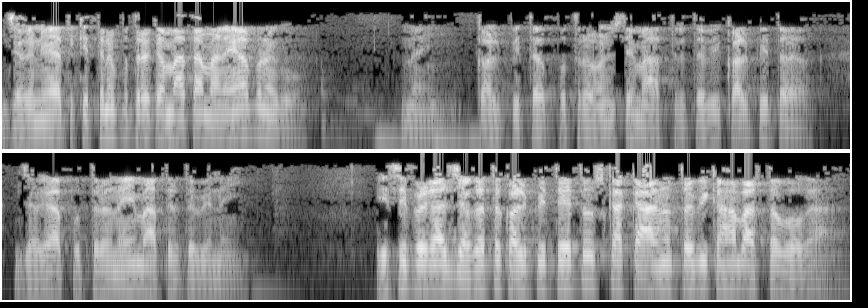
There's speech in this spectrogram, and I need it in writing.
जगने के बाद कितने पुत्र का माता मानेगा अपने को? नहीं, कल्पित पुत्र होने से मातृत्व भी कल्पित, जगह पुत्र नहीं, मातृत्व भी नहीं। इसी प्रकार जगत कल्पित है तो उसका कारण तो भी कहाँ वास्तव होगा?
